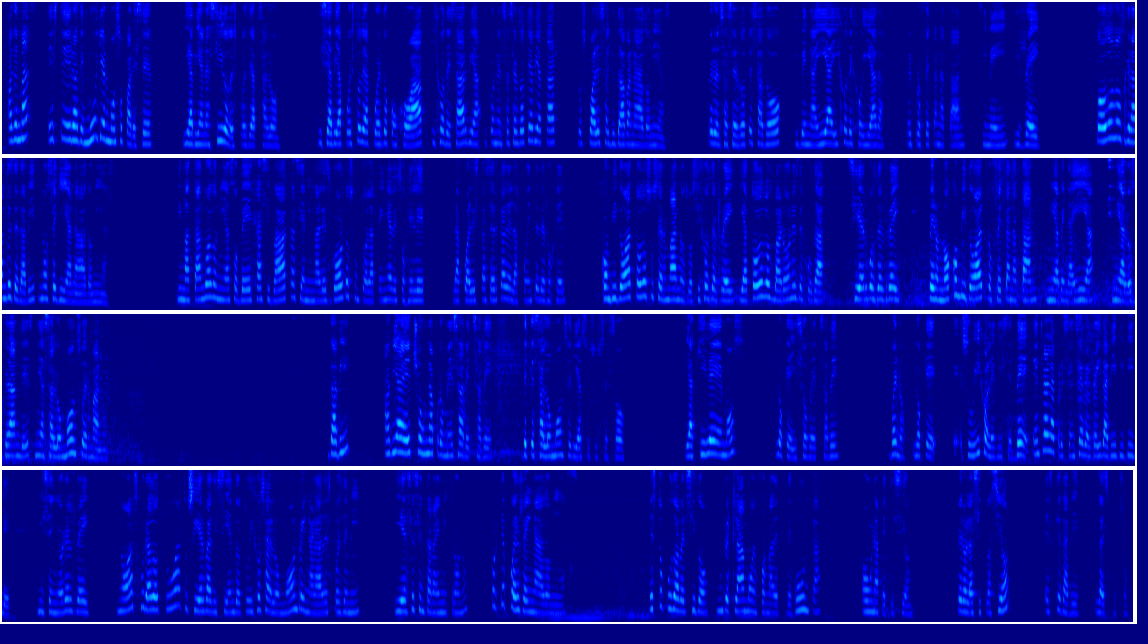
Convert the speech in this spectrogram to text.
Además, este era de muy hermoso parecer y había nacido después de Absalón. y se había puesto de acuerdo con Joab, hijo de Sarbia, y con el sacerdote Abiatar, los cuales ayudaban a Adonías. Pero el sacerdote Sadoc y Benaía, hijo de Joiada, el profeta Natán, Simeí y rey, todos los grandes de David no seguían a Adonías. Y matando a Adonías ovejas y vacas y animales gordos junto a la peña de Sohelet, la cual está cerca de la fuente de Rogel, convidó a todos sus hermanos, los hijos del rey, y a todos los varones de Judá, siervos del rey, pero no convidó al profeta Natán, ni a Benaía, ni a los grandes, ni a Salomón su hermano. David había hecho una promesa a Betsabé de que Salomón sería su sucesor. Y aquí leemos lo que hizo Betsabé. Bueno, lo que eh, su hijo le dice, ve, entra a la presencia del rey David y dile, mi señor el rey, ¿no has jurado tú a tu sierva diciendo, tu hijo Salomón reinará después de mí y él se sentará en mi trono? ¿Por qué pues reina Adonías? Esto pudo haber sido un reclamo en forma de pregunta o una petición, pero la situación es que David la escuchó.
